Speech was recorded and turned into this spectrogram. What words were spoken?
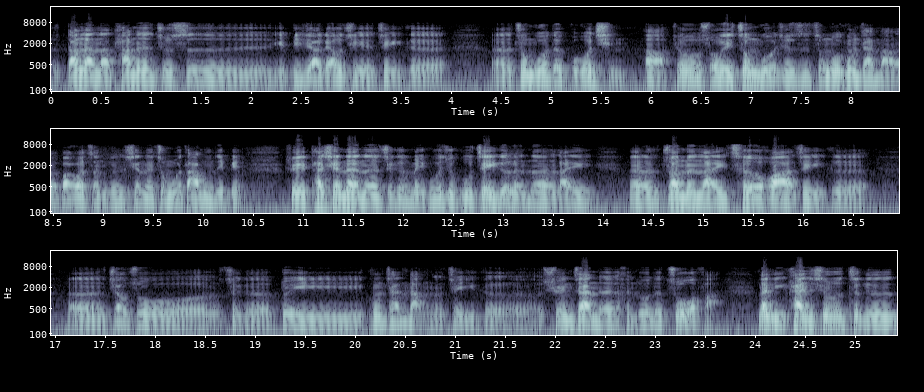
呃，当然了，他呢就是也比较了解这个。呃，中国的国情啊，就所谓中国就是中国共产党的，包括整个现在中国大陆那边，所以他现在呢，这个美国就雇这个人呢来，呃，专门来策划这个，呃，叫做这个对共产党的这一个宣战的很多的做法。那你看是不是这个？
